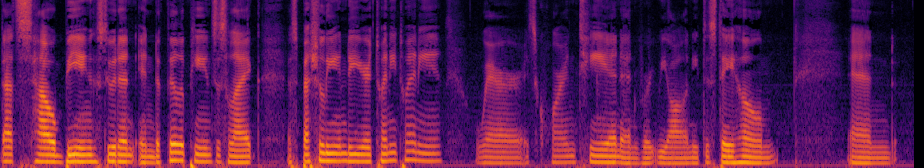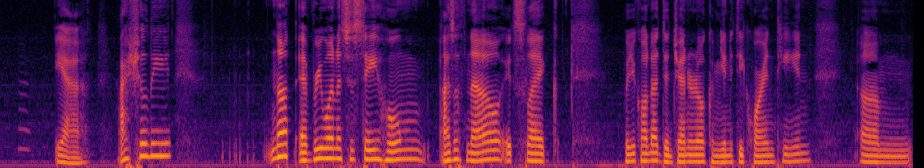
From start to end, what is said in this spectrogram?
that's how being a student in the Philippines is like especially in the year 2020 where it's quarantine and we all need to stay home and yeah actually not everyone has to stay home as of now. It's like what do you call that? The general community quarantine. Um,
